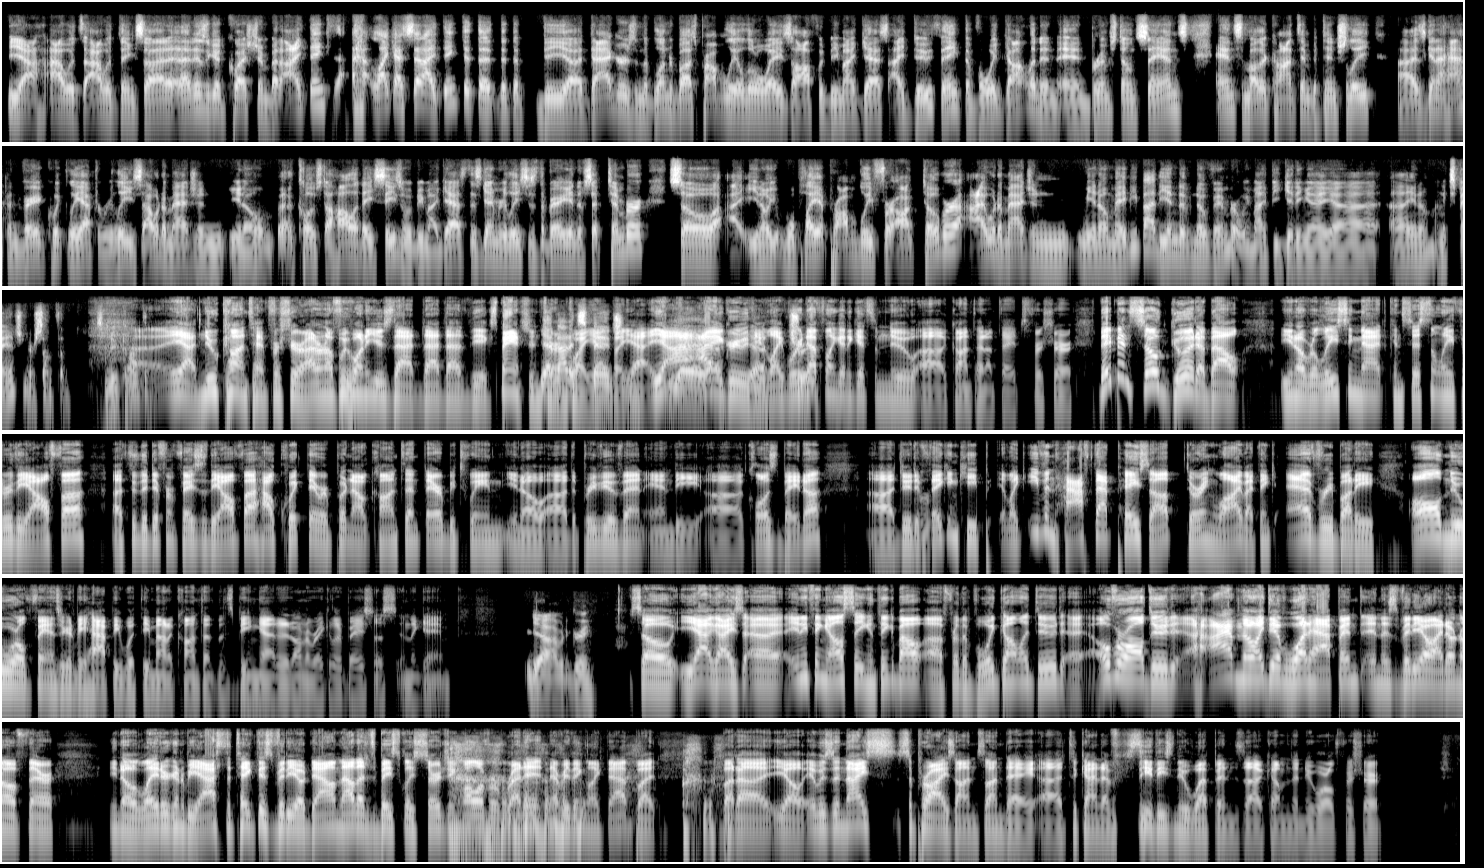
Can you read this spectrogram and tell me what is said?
Yeah, I would I would think so. That, that is a good question, but I think, like I said, I think that the that the the uh, daggers and the blunderbuss probably a little ways off would be my guess. I do think the Void Gauntlet and, and Brimstone Sands and some other content potentially uh, is going to happen very quickly after release. I would imagine, you know, uh, close to holiday season would be my guess. This game releases the very end of September, so I, you know, we'll play it probably for October. I would imagine, you know, maybe by the end of November we might be getting a uh, uh you know an expansion or something. Some new content. Uh, yeah, new content for sure. I don't know if we want to use that that that the expansion yeah, term quite expansion. yet, but yeah, yeah, yeah, I, yeah, I agree with you. Like we're true. definitely going to get some new uh, content updates for sure. They've been so good about you know releasing that consistently through the alpha. Uh, through the different phases of the alpha, how quick they were putting out content there between you know uh, the preview event and the uh, closed beta. Uh, dude, if they can keep like even half that pace up during live, I think everybody, all New World fans, are going to be happy with the amount of content that's being added on a regular basis in the game. Yeah, I would agree. So yeah, guys. Uh, anything else that you can think about uh, for the Void Gauntlet, dude? Uh, overall, dude, I have no idea what happened in this video. I don't know if they're you know, later going to be asked to take this video down now that it's basically surging all over Reddit and everything like that. But, but, uh, you know, it was a nice surprise on Sunday uh, to kind of see these new weapons uh, come to New World for sure.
